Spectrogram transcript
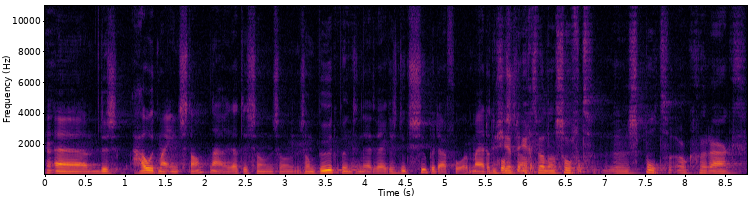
Ehm, dus hou het maar in stand. Nou, dat is zo'n zo'n zo'n buurtpuntennetwerk, is natuurlijk super daarvoor. Maar dat Dus je hebt echt wel een soft eh, spot ook geraakt.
